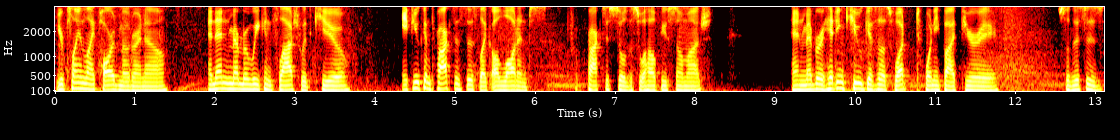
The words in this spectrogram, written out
You're playing like hard mode right now. And then remember we can flash with Q. If you can practice this like a lot in practice tool, this will help you so much. And remember hitting Q gives us what? 25 Fury. So this is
